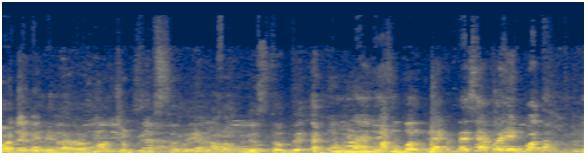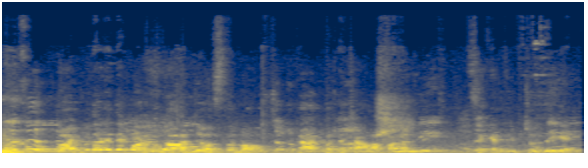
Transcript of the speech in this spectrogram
బడ్జెట్ అయిన తర్వాత మంచం పిలుస్తుంది. అలా పిలుస్తుంది. పడిపోతాడైతే పడుకుందాం అని చూస్తున్నాం. కాకపోతే చాలా పని ఉంది సెకండ్ ట్రిప్ చూద్దరు కానీ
